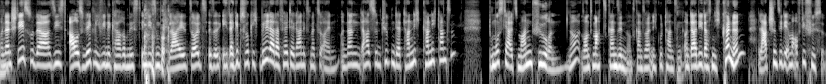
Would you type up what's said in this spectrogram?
Und dann stehst du da, siehst aus wirklich wie eine Karre Mist in diesem Kleid. Sollst, also, da gibt es wirklich Bilder, da fällt dir gar nichts mehr zu ein. Und dann hast du einen Typen, der tan nicht, kann nicht tanzen. Du musst ja als Mann führen, ne? sonst macht es keinen Sinn, sonst kannst du halt nicht gut tanzen. Und da die das nicht können, latschen sie dir immer auf die Füße.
